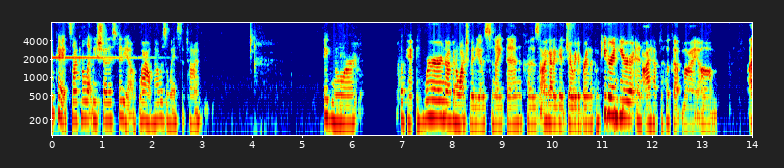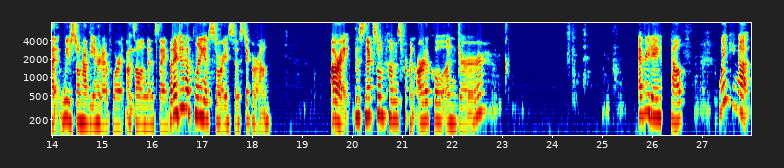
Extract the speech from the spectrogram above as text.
Okay, it's not going to let me show this video. Wow, that was a waste of time. Ignore. Okay, we're not going to watch videos tonight then because I got to get Joey to bring the computer in here and I have to hook up my um I we just don't have the internet for it. That's all I'm going to say. But I do have plenty of stories, so stick around. All right, this next one comes from an article under Everyday Health. Waking up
